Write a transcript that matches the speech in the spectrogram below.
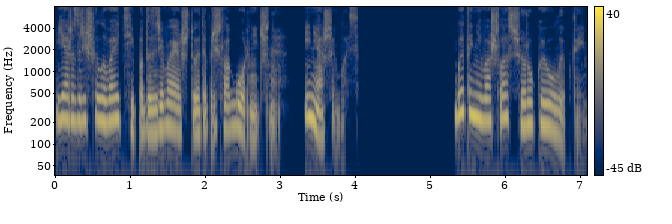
Я разрешила войти, подозревая, что это пришла горничная, и не ошиблась. Бета не вошла с широкой улыбкой.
